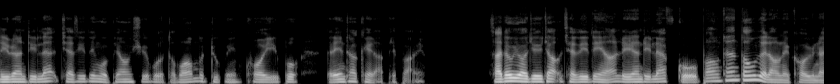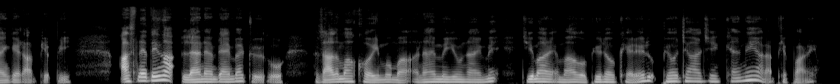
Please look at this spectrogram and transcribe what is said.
လီရန်တီလက်ချက်စီးသင်းကိုပြောင်းရွှေ့ဖို့သဘောမတူပင်ခေါ်ယူဖို့သတင်းထွက်ခဲ့တာဖြစ်ပါတယ်။စာချုပ်ရော်ကြီးကြောင့်ချက်စီးသင်းဟာလီရန်တီလက်ကိုပေါင်ထန်း30လောက်နဲ့ခေါ်ယူနိုင်ခဲ့တာဖြစ်ပြီးအာဆနယ်သင်းကလန်ဒန်ပြိုင်ဘက်တွေကိုကစားသမားခေါ်ယူမှုမှာအနိုင်မယူနိုင်မဲ့ကြီးမားတဲ့အမားကိုပြုလုပ်ခဲ့တယ်လို့ပြောကြားခြင်းခံခဲ့ရတာဖြစ်ပါတယ်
